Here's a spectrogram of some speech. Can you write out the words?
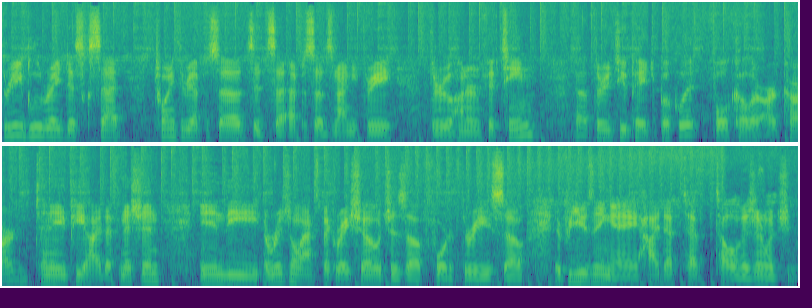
three Blu-ray disc set, 23 episodes. It's uh, episodes 93 through 115. A 32 page booklet, full color art card, 1080p high definition in the original aspect ratio, which is uh, 4 to 3. So if you're using a high def te television, which you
